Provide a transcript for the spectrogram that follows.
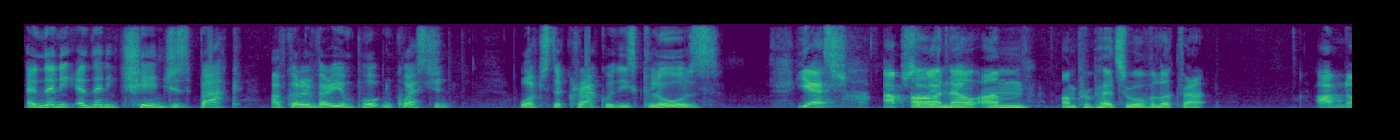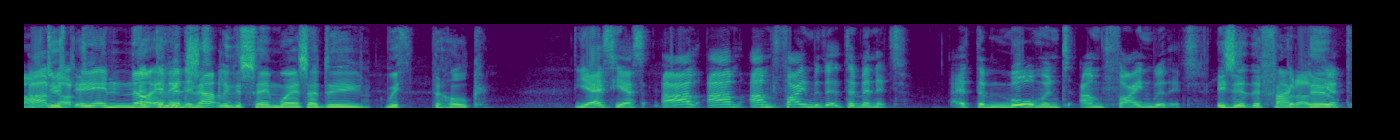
and then he and then he changes back. I've got a very important question. What's the crack with his clothes? yes, ah, absolutely. Oh, now I'm I'm prepared to overlook that. I'm not. I'm Just not. in no, in minute. exactly the same way as I do with the Hulk. Yes, yes, I'm I'm I'm fine with it at the minute. At the moment, I'm fine with it. Is it the fact But I'll that get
